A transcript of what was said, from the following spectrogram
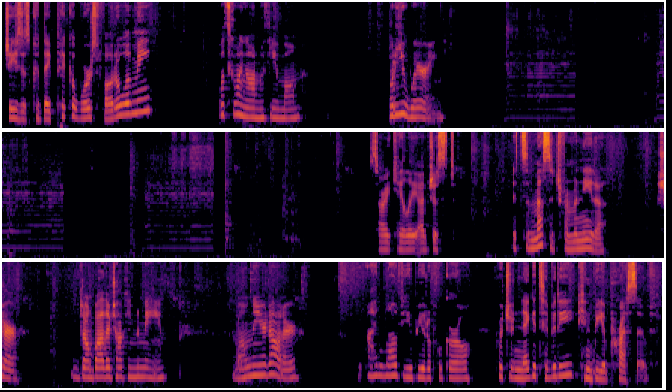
Jesus, could they pick a worse photo of me? What's going on with you, Mom? What are you wearing? Sorry, Kaylee, I've just. It's a message from Anita. Sure. Don't bother talking to me. I'm only your daughter. I love you, beautiful girl, but your negativity can be oppressive.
